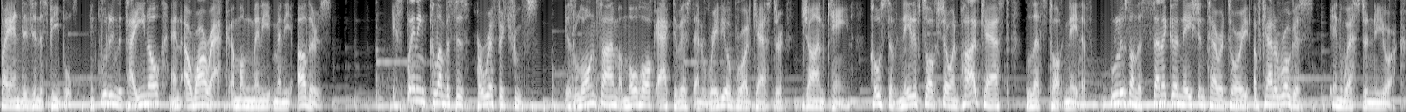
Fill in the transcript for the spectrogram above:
by indigenous peoples, including the Taino and Arawak, among many, many others. Explaining Columbus's horrific truths is longtime Mohawk activist and radio broadcaster John Kane, host of native talk show and podcast Let's Talk Native, who lives on the Seneca Nation territory of Cattaraugus in western New York.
